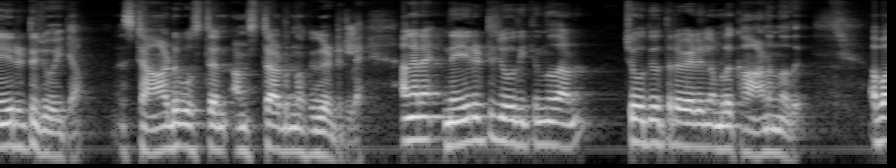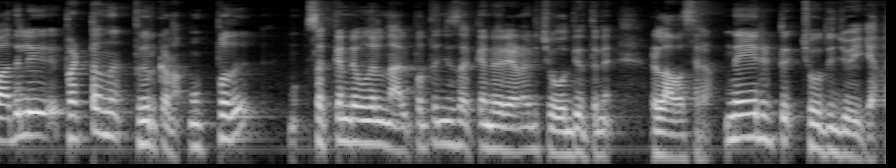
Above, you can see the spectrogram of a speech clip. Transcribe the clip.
നേരിട്ട് ചോദിക്കാം. സ്റ്റാർഡ് ക്വസ്റ്റ്യൻ അൺസ്റ്റാർഡ് എന്നൊക്കെ കേട്ടിട്ടില്ലേ? അങ്ങനെ നേരിട്ട് ചോദിക്കുന്നതാണ് ചോദ്യോത്തര വേളയിൽ നമ്മൾ കാണുന്നത്. അപ്പോൾ അതിൽ പെട്ടെന്ന് തീർക്കണം. മുപ്പത് സെക്കൻഡ് മുതൽ നാൽപ്പത്തഞ്ച് സെക്കൻഡ് വരെയാണ് ഒരു ചോദ്യത്തിന് ഉള്ള അവസരം. നേരിട്ട് ചോദ്യം ചോദിക്കാം.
